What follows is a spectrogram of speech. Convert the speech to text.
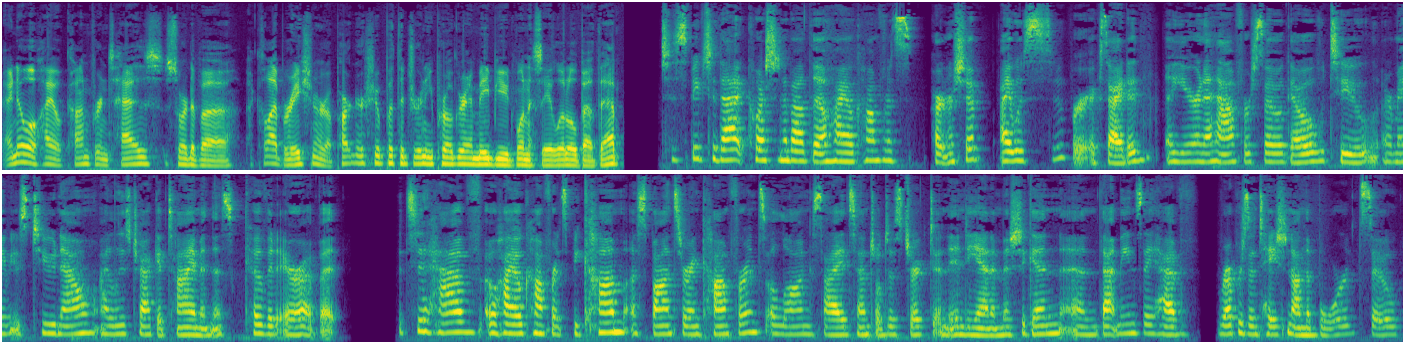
I know Ohio Conference has sort of a, a, collaboration or a partnership with the Journey program. Maybe you'd want to say a little about that. To speak to that question about the Ohio Conference partnership. I was super excited a year and a half or so ago to, or maybe it's two now. I lose track of time in this COVID era, but to have Ohio Conference become a sponsoring conference alongside Central District and Indiana, Michigan. And that means they have representation on the board. So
